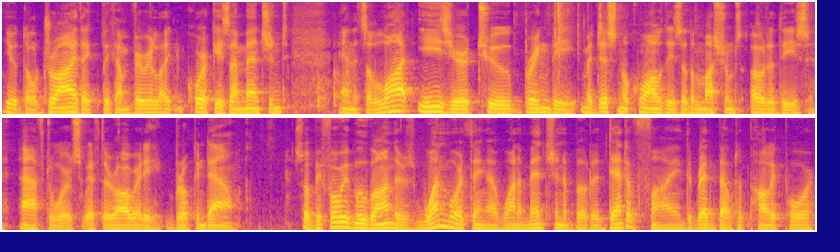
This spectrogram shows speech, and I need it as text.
You, they'll dry. They become very light and corky, as I mentioned. And it's a lot easier to bring the medicinal qualities of the mushrooms out of these afterwards if they're already broken down. So before we move on, there's one more thing I want to mention about identifying the red-belted polypore,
